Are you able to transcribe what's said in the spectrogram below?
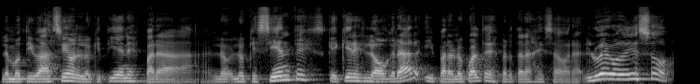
la motivación, lo que tienes para, lo, que sientes que quieres lograr y para lo cual te despertarás a esa hora. Luego de eso,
